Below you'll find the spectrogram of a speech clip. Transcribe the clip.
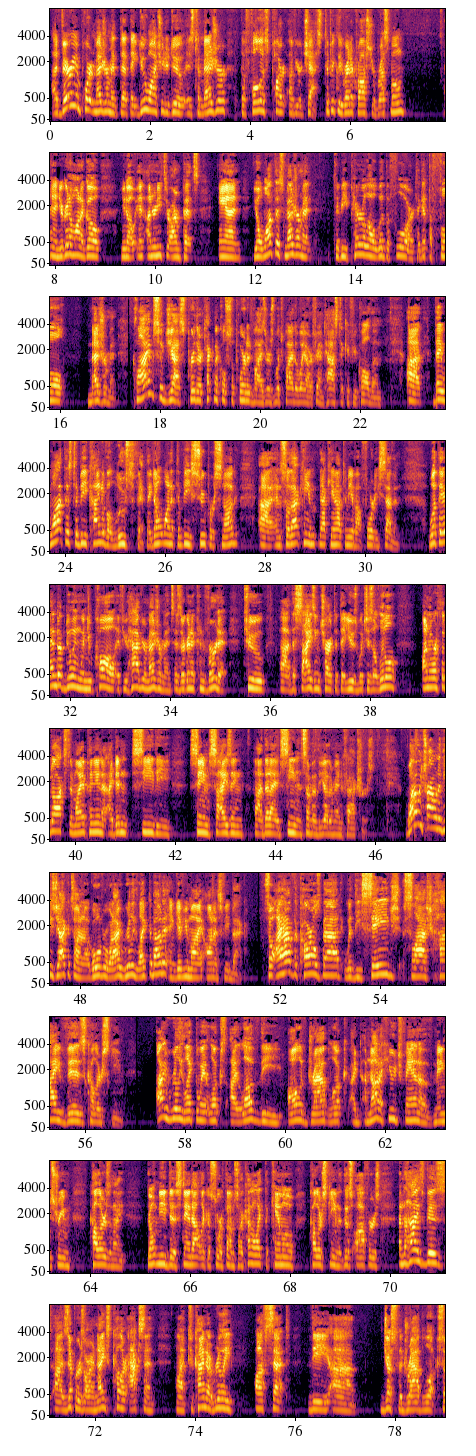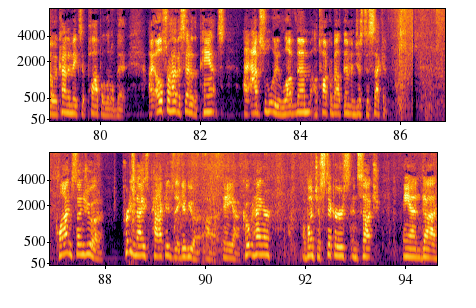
A very important measurement that they do want you to do is to measure the fullest part of your chest, typically right across your breastbone. And you're going to want to go, you know, in, underneath your armpits. And you'll want this measurement to be parallel with the floor to get the full measurement. Klim suggests, per their technical support advisors, which by the way are fantastic if you call them, uh, they want this to be kind of a loose fit. They don't want it to be super snug. Uh, and so that came that came out to me about 47. What they end up doing when you call, if you have your measurements, is they're going to convert it to uh, the sizing chart that they use, which is a little unorthodox in my opinion. I didn't see the same sizing uh, that I had seen in some of the other manufacturers. Why don't we try one of these jackets on and I'll go over what I really liked about it and give you my honest feedback. So I have the Carlsbad with the Sage slash High viz color scheme. I really like the way it looks. I love the olive drab look. I, am not a huge fan of mainstream colors and I don't need to stand out like a sore thumb. So I kind of like the camo color scheme that this offers. And the High Vis uh, zippers are a nice color accent uh, to kind of really offset the uh, just the drab look. So it kind of makes it pop a little bit. I also have a set of the pants. I absolutely love them. I'll talk about them in just a second. Klim sends you a pretty nice package. They give you a, a, a, a coat hanger, a bunch of stickers and such. And uh,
